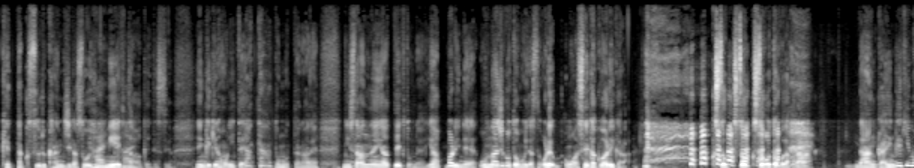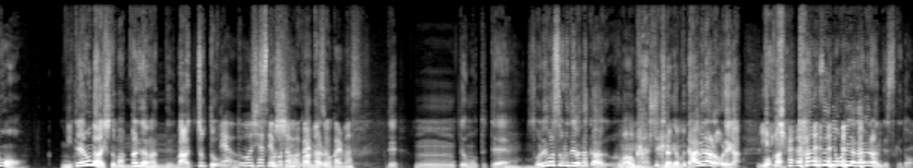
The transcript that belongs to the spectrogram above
結託する感じがそういうふうに見えてたはいはいわけですよ、演劇の方に行ってやったと思ったらね23年やっていくとねやっぱりね、同じこと思い出す俺性格悪いから。クソクソクソ男だから。なんか演劇も似たような人ばっかりだなって。うん。まあちょっといやおっしゃってることはわかります少しわかりますでうーんって思ってて、うんうん。それはそれでなんか不満を感じてくるけど、もうダメなの俺が。僕は完全に俺がダメなんですけど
